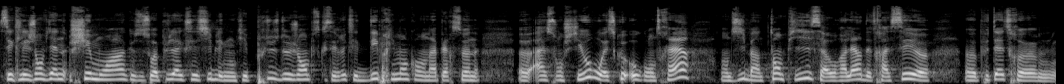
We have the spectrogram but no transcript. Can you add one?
c'est que les gens viennent chez moi, que ce soit plus accessible et donc qu'il y ait plus de gens parce que c'est vrai que c'est déprimant quand on a personne euh, à son chiour ou est-ce que au contraire on dit ben tant pis, ça aura l'air d'être assez euh, peut-être euh,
